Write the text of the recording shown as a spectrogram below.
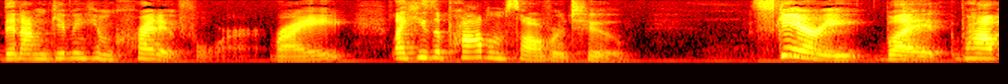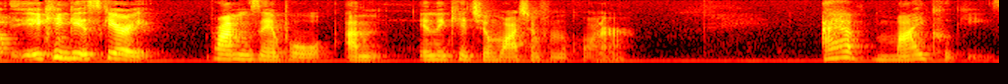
than I'm giving him credit for, right? Like he's a problem solver too. Scary, but prob- it can get scary. Prime example, I'm in the kitchen watching from the corner. I have my cookies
